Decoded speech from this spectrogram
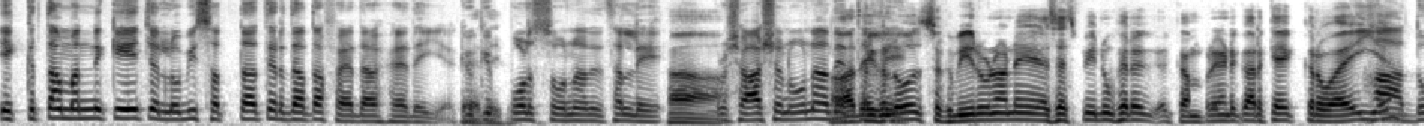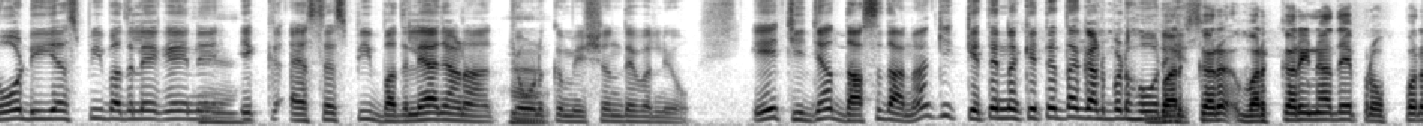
ਇੱਕ ਤਾਂ ਮੰਨ ਕੇ ਚੱਲੋ ਵੀ ਸੱਤਾ ਧਿਰ ਦਾ ਤਾਂ ਫਾਇਦਾ ਫਾਇਦਾ ਹੀ ਹੈ ਕਿਉਂਕਿ। ਪੁਲਿਸ ਉਹਨਾਂ ਦੇ ਥੱਲੇ ਪ੍ਰਸ਼ਾਸਨ ਉਹਨਾਂ ਦੇ ਆ ਦੇਖ ਥੱਲੇ ਲਓ ਸੁਖਬੀਰ ਉਹਨਾਂ ਨੇ ਐਸਐਸਪੀ ਨੂੰ ਫਿਰ ਕੰਪਲੇਂਟ ਕਰਕੇ ਕਰਵਾਇਆ ਹੀ ਹੈ ਹਾਂ ਦੋ ਡੀਐਸਪੀ ਬਦਲੇ ਗਏ ਨੇ। ਇੱਕ ਐਸਐਸਪੀ ਬਦਲਿਆ ਜਾਣਾ ਚੋਣ। ਕਮਿਸ਼ਨ ਦੇ ਵੱਲੋਂ ਇਹ ਚੀਜ਼ਾਂ ਦੱਸਦਾ ਨਾ ਕਿ ਕਿਤੇ ਨਾ ਕਿਤੇ ਤਾਂ ਗੜਬੜ ਹੋ ਰਹੀ ਸੀ ਵਰਕਰ ਵਰਕਰ ਇਹਨਾਂ ਦੇ ਪ੍ਰੋਪਰ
